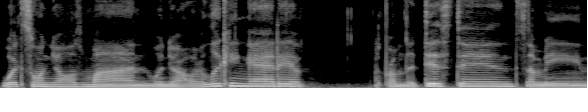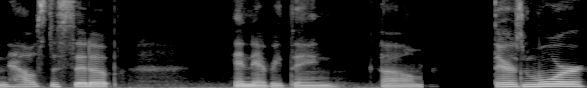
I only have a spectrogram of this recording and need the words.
what's on y'all's mind when y'all are looking at it from the distance? I mean, how's the setup and everything? Um, there's more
